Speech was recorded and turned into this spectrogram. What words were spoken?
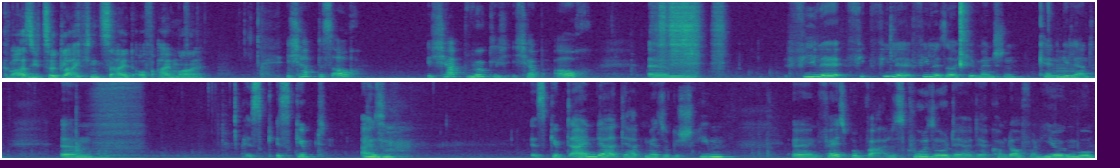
quasi zur gleichen Zeit auf einmal. Ich hab das auch. Ich hab wirklich... Ich hab auch ähm, viele, vi- viele, viele solche Menschen kennengelernt. Ähm, es, es gibt... Also... Es gibt einen, der, der hat mir so geschrieben, äh, in Facebook war alles cool so, der, der kommt auch von hier irgendwo.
